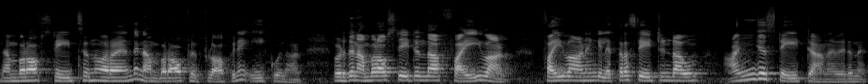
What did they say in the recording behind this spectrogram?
നമ്പർ ഓഫ് സ്റ്റേറ്റ്സ് എന്ന് പറയുന്നത് നമ്പർ ഓഫ് ഫ്ലിപ്പ് ഫ്ലോപ്പിന് ഈക്വൽ ആണ്. ഇവിടുത്തെ നമ്പർ ഓഫ് സ്റ്റേറ്റ് എന്താ? ഫൈവ് ആണ്. ഫൈവ് ആണെങ്കിൽ എത്ര സ്റ്റേറ്റ് ഉണ്ടാവും? അഞ്ച് സ്റ്റേറ്റ് ആണ് വരുന്നത്.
